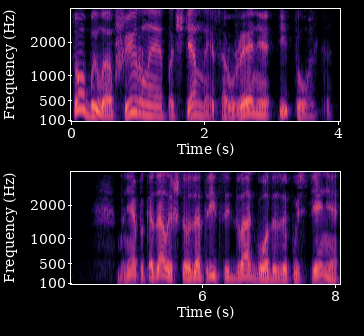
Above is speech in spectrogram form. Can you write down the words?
То было обширное, почтенное сооружение и только. Мне показалось, что за 32 года запустения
